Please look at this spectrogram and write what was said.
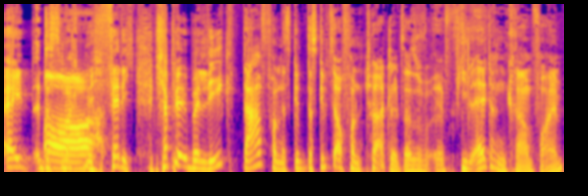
Ey, das Oh. macht mich fertig. Ich habe ja überlegt davon, es gibt, das gibt's ja auch von Turtles, also äh, viel älteren Kram vor allem.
